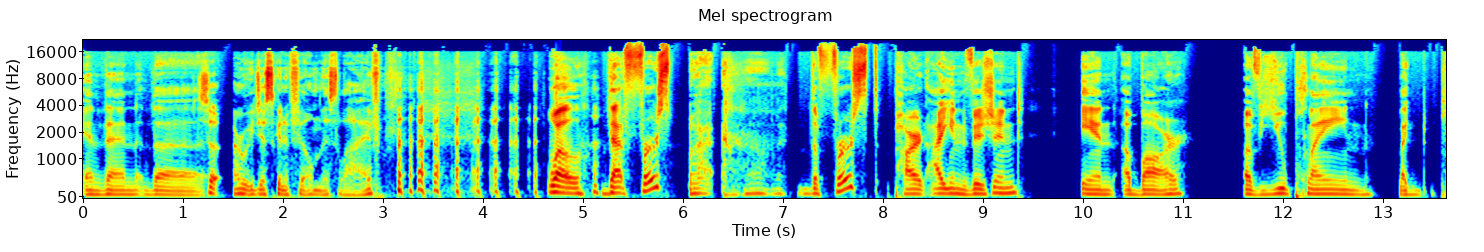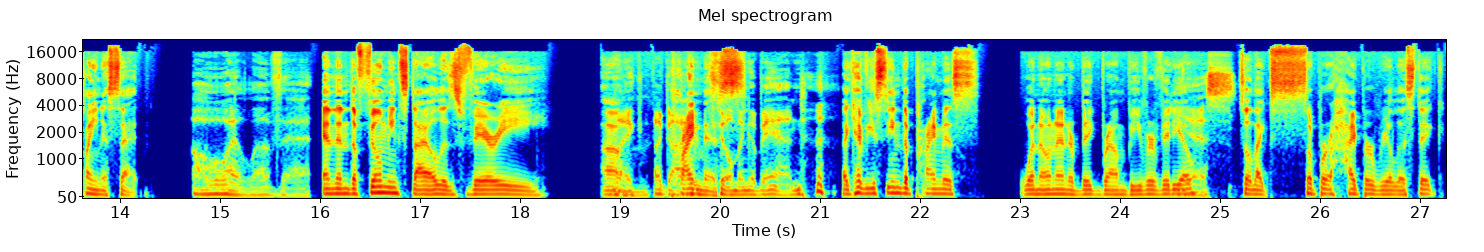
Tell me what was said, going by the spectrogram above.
and then the So are we just gonna film this live? well that first the first part i envisioned in a bar of you playing like playing a set oh, I love that. and then the filming style is very um, like a guy Primus. filming a band. Like, have you seen the Primus Winona and her Big Brown Beaver video? Yes. So like super hyper realistic.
